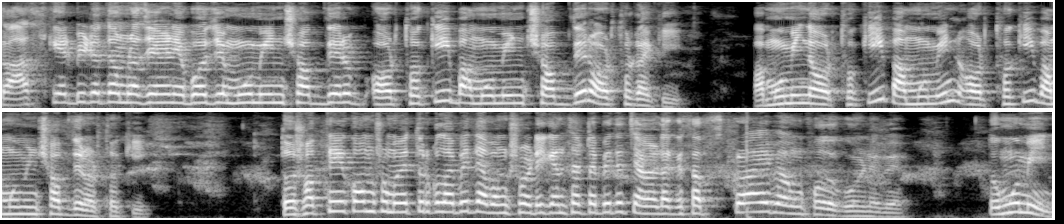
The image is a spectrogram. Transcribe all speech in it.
তো আজকের ভিডিওতে আমরা জেনে নেব যে মুমিন শব্দের অর্থ কী বা মুমিন শব্দের অর্থটা কী? বা মুমিন অর্থ কী বা মুমিন অর্থ কী বা মুমিন শব্দের অর্থ কী? তো সব থেকে কম সময় উত্তরগুলো পেতে এবং সঠিক অ্যান্সারটা পেতে চ্যানেলটাকে সাবস্ক্রাইব এবং ফলো করে নেবে। তো মুমিন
